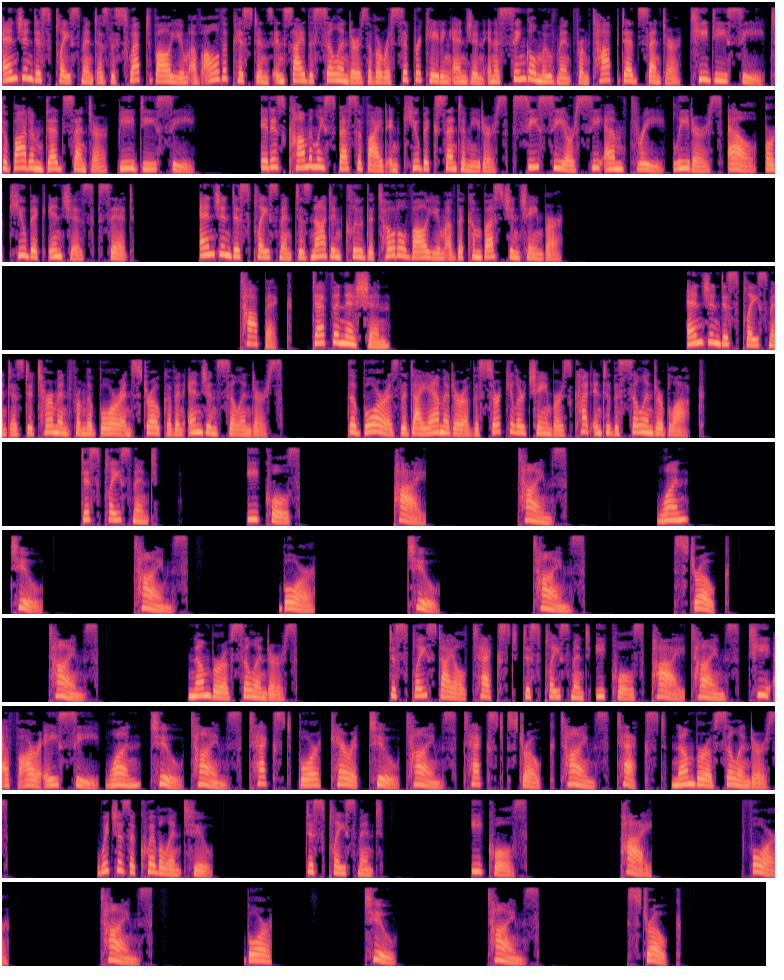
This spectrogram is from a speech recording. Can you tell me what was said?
Engine displacement is the swept volume of all the pistons inside the cylinders of a reciprocating engine in a single movement from top dead center TDC to bottom dead center BDC. It is commonly specified in cubic centimeters cc or cm3, liters L, or cubic inches cid. Engine displacement does not include the total volume of the combustion chamber. Topic. Definition Engine displacement is determined from the bore and stroke of an engine's cylinders. The bore is the diameter of the circular chambers cut into the cylinder block. Displacement equals pi times 1 2 times bore 2 times. Stroke. Times. Number of cylinders. Display style text displacement equals pi times tfrac 1 2 times text bore caret 2 times text stroke times text number of cylinders which is equivalent to displacement equals pi 4 times bore 2 times stroke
